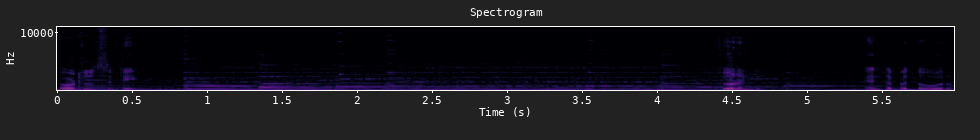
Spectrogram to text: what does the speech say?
Total city. చూడండి ఎంత పెద్ద ఊరు.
